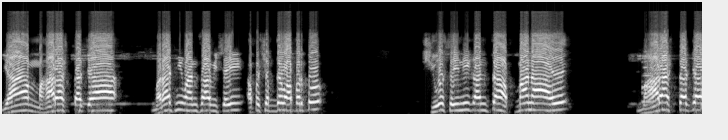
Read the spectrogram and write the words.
या महाराष्ट्राच्या मराठी माणसाविषयी अपशब्द वापरतो. शिवसैनिकांचा अपमान हा आहे महाराष्ट्राच्या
